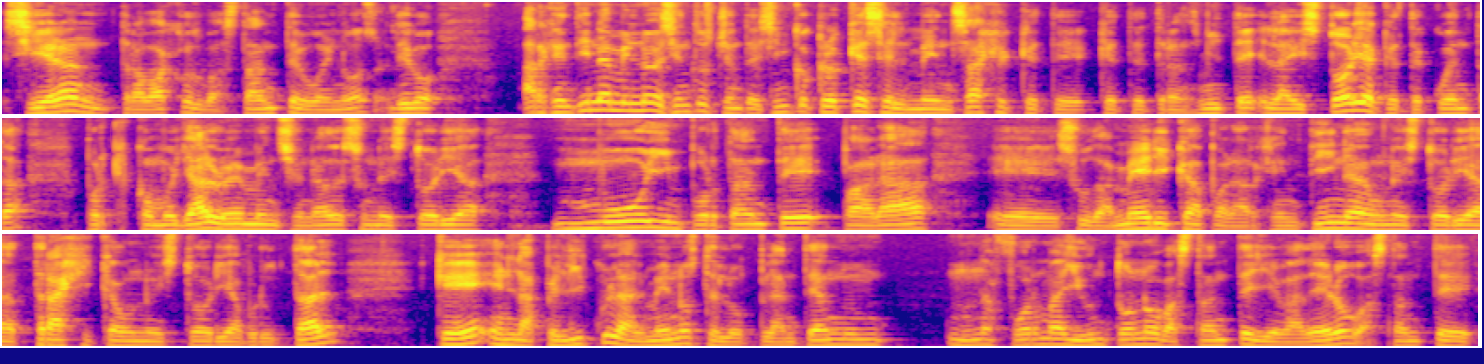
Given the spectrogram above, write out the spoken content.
si eran trabajos bastante buenos, digo, Argentina 1985 creo que es el mensaje que te, que te transmite, la historia que te cuenta, porque como ya lo he mencionado, es una historia muy importante para eh, Sudamérica, para Argentina, una historia trágica, una historia brutal, que en la película al menos te lo plantean un, una forma y un tono bastante llevadero, bastante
